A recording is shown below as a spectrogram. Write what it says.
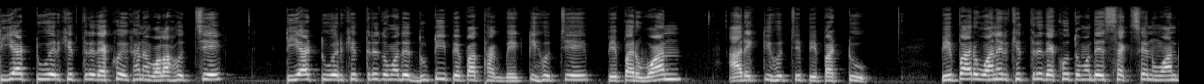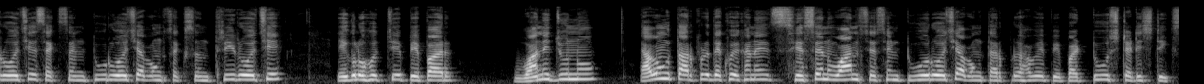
টিয়ার টু এর ক্ষেত্রে দেখো এখানে বলা হচ্ছে টিয়ার টু এর ক্ষেত্রে তোমাদের দুটি পেপার থাকবে। একটি হচ্ছে পেপার ওয়ান আর একটি হচ্ছে পেপার টু পেপার ওয়ানের ক্ষেত্রে দেখো তোমাদের সেকশন ওয়ান রয়েছে সেকশন টু রয়েছে এবং সেকশন থ্রি রয়েছে। এগুলো হচ্ছে পেপার ওয়ানের জন্য। এবং তারপরে দেখো এখানে সেশন ওয়ান সেশন টুও রয়েছে এবং তারপরে হবে পেপার টু স্ট্যাটিস্টিক্স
